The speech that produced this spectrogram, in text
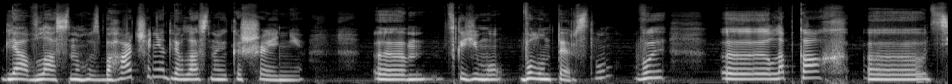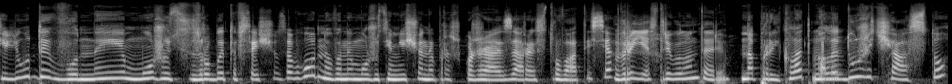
для власного збагачення, для власної кишені, ем, скажімо, волонтерством в е, лапках. Е, Ці люди вони можуть зробити все, що завгодно. Вони можуть їм нічого не перешкоджає зареєструватися, В реєстрі волонтерів. наприклад, Мгм. але дуже часто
